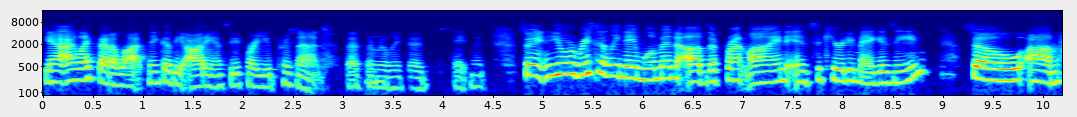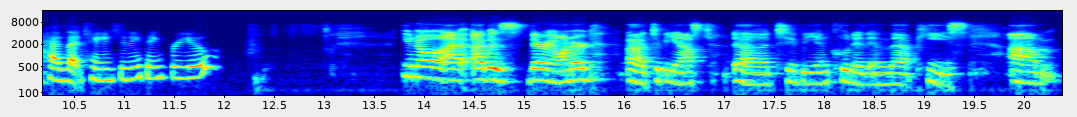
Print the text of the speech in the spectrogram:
Yeah i like that a lot. Think of the audience before you present. That's a mm-hmm. really good statement. So you were recently named woman of the front line in security magazine. So um, has that changed anything for you? You know i, I was very honored uh, to be asked uh, to be included in that piece. Um,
